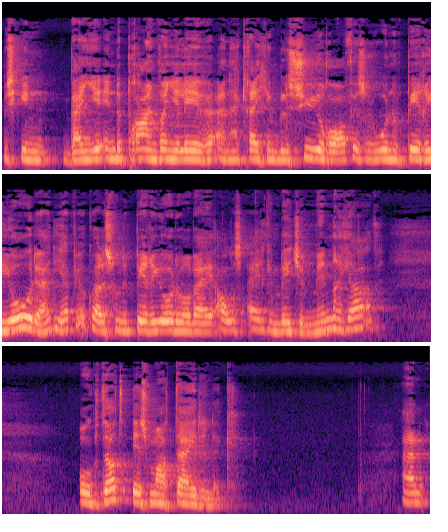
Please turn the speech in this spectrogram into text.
Misschien ben je in de prime van je leven en krijg je een blessure of is er gewoon een periode. Die heb je ook wel eens van een periode waarbij alles eigenlijk een beetje minder gaat. Ook dat is maar tijdelijk. En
